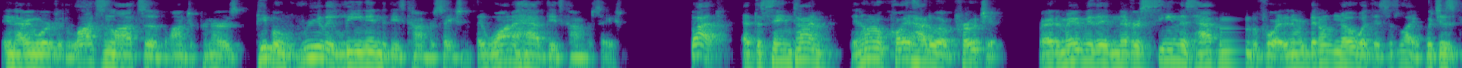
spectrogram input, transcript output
in having worked with lots and lots of entrepreneurs, people really lean into these conversations. They want to have these conversations. But at the same time, they don't know quite how to approach it, right? Or maybe they've never seen this happen before. They, never, they don't know what this is like, which is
